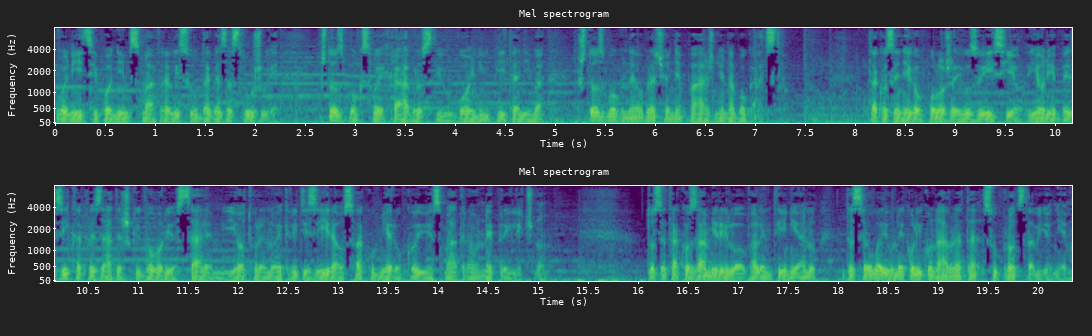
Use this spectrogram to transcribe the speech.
Vojnici pod njim smatrali su da ga zaslužuje, što zbog svoje hrabrosti u vojnim pitanjima, što zbog neobraćanja pažnje na bogatstvo. Tako se njegov položaj uzvisio i on je bez ikakve zadrške govorio s carem i otvoreno je kritizirao svaku mjeru koju je smatrao nepriličnom. To se tako zamjerilo Valentinijanu da se ovaj u nekoliko navrata suprotstavio njemu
